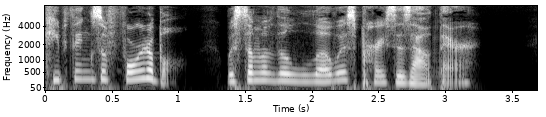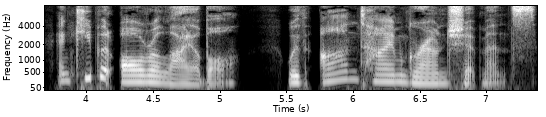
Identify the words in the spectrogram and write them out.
Keep things affordable with some of the lowest prices out there. And keep it all reliable with on time ground shipments.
